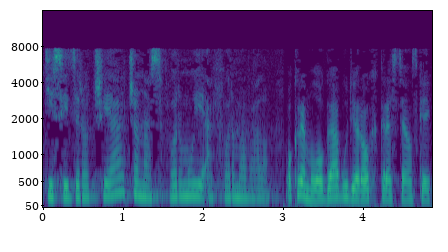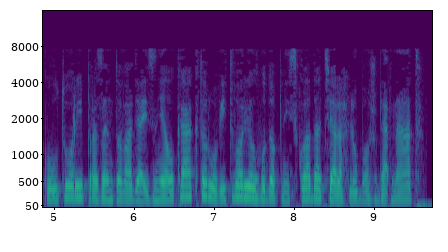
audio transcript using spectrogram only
tisícročia, čo nás formuje a formovalo. Okrem loga bude rok kresťanskej kultúry prezentovať aj znelka, ktorú vytvoril hudobný skladateľ Ľuboš Bernát.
